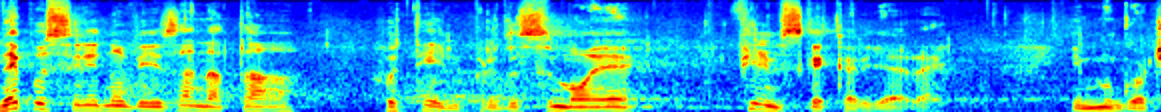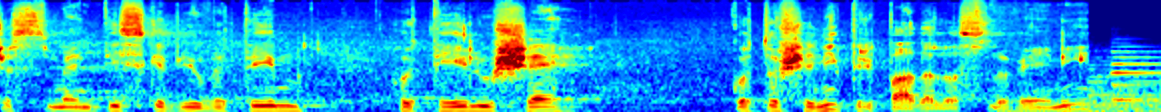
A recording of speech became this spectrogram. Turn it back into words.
neposredno vezan na ta hotel, predvsem moje filmske karijere. In mogoče sem en je bil v tem hotelu še, ko to še ni pripadalo Sloveniji.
